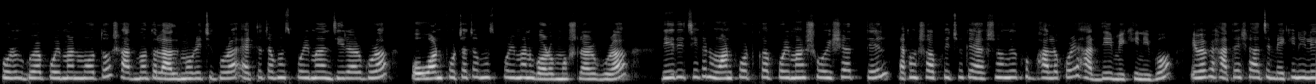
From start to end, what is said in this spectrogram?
হলুদ গুঁড়া পরিমাণ মতো, স্বাদ মতো লাল মরিচ গুঁড়া, একটা চামচ পরিমাণ জিরার গুঁড়া ও ওয়ান ফোর চা চামচ পরিমাণ গরম মশলার পৰা দিয়ে দিচ্ছি এখানে ওয়ান ফোর্থ কাপ পরিমাণ সরিষার তেল। এখন সবকিছুকে একসঙ্গে খুব ভালো করে হাত দিয়ে মেখে নিব। এভাবে হাতের সাহায্যে মেখে নিলে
